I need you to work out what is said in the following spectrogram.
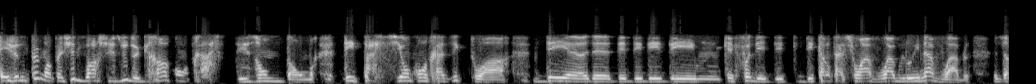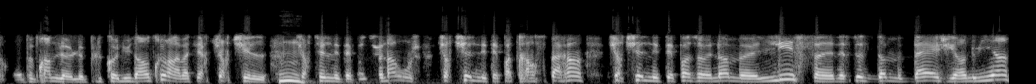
et je ne peux m'empêcher de voir chez eux de grands contrastes, des zones d'ombre, des passions contradictoires, des, euh, des, des, des, des- des, hum, quelquefois des, des, des tentations avouables ou inavouables. C'est-à-dire, on peut prendre le, le plus connu d'entre eux en la matière, Churchill. Hmm. Churchill n'était pas un ange, Churchill n'était pas transparent, Churchill n'était pas un homme euh, lisse, une espèce d'homme beige et ennuyant.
